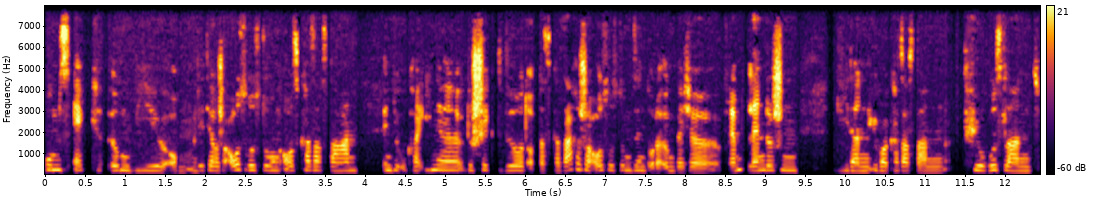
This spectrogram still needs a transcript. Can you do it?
ums Eck irgendwie auch militärische Ausrüstung aus Kasachstan in die Ukraine geschickt wird, ob das kasachische Ausrüstung sind oder irgendwelche fremdländischen, die dann über Kasachstan für Russland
